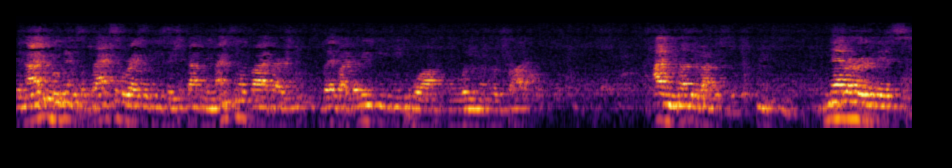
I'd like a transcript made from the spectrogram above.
the Niagara Movement was a black civil rights organization founded in 1905 by, led by W.E.B. Du Bois and William Monroe Trotter. I knew nothing about this. Never heard of this.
